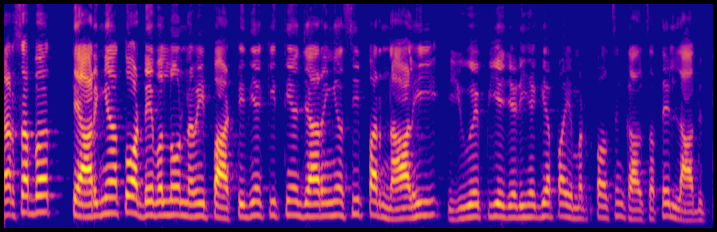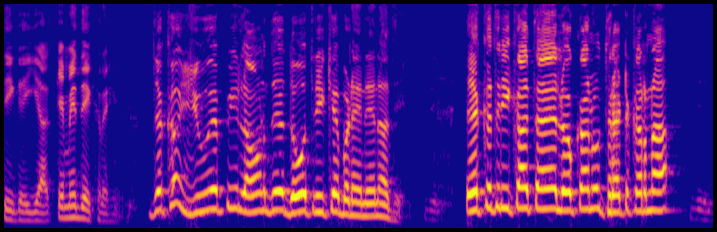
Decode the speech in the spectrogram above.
ਖਰ ਸਾਹਿਬ ਤਿਆਰੀਆਂ ਤੁਹਾਡੇ ਵੱਲੋਂ ਨਵੀਂ ਪਾਰਟੀ ਦੀਆਂ ਕੀਤੀਆਂ ਜਾ ਰਹੀਆਂ ਸੀ ਪਰ ਨਾਲ ਹੀ ਯੂਏਪੀਏ ਜਿਹੜੀ ਹੈਗੀ ਆ ਭਾਈ ਅਮਰਪਾਲ ਸਿੰਘ ਖਾਲਸਾ ਤੇ ਲਾ ਦਿੱਤੀ ਗਈ ਆ। ਕਿਵੇਂ ਦੇਖ ਰਹੇ ਹੋ? ਦੇਖੋ ਯੂਏਪੀ ਲਾਉਣ ਦੇ ਦੋ ਤਰੀਕੇ ਬਣੇ ਨੇ ਇਹਨਾਂ ਦੇ। ਇੱਕ ਤਰੀਕਾ ਤਾਂ ਹੈ ਲੋਕਾਂ ਨੂੰ ਥ੍ਰੈਟ ਕਰਨਾ ਜੀ।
